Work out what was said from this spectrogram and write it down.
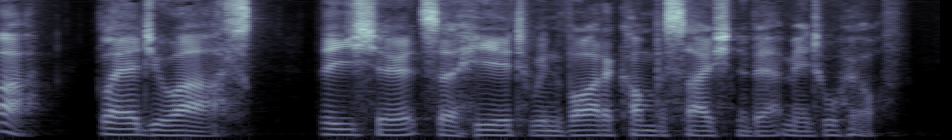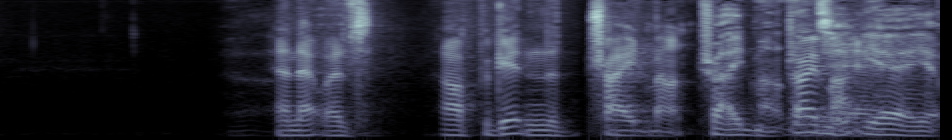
Ah, glad you asked. These shirts are here to invite a conversation about mental health, and that was I'm forgetting the TradeMutt. TradeMutt. TradeMutt. it. Yeah, yeah.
